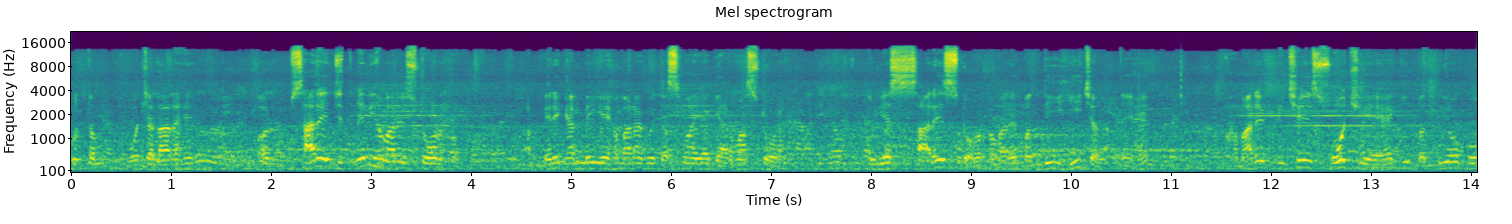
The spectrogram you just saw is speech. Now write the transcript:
उत्तम, वो चला रहे हैं। और सारे जितने भी हमारे स्टोर हैं मेरे ख्याल में ये हमारा कोई दसवां या ग्यारहवा स्टोर है। तो ये सारे स्टोर हमारे बंदी ही चलाते हैं। हमारे पीछे सोच ये है कि बंदियों को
